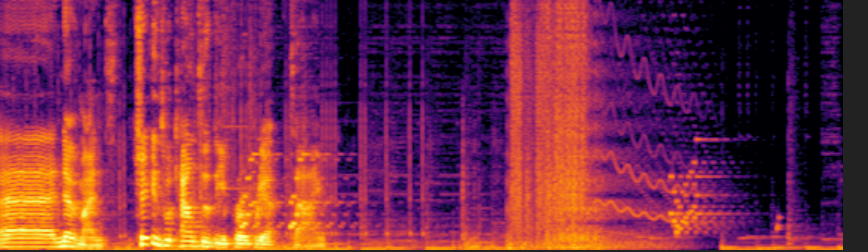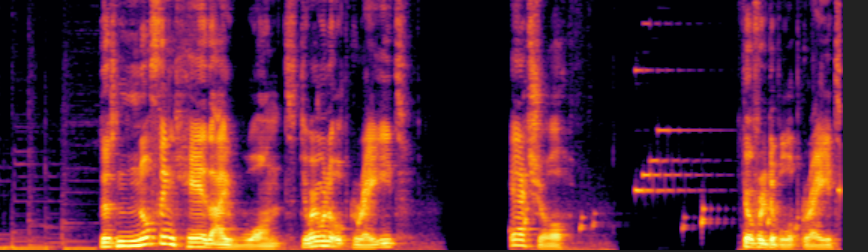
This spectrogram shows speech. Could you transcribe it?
Uh, never mind. Chickens were counted at the appropriate time. There's nothing here that I want. Do I want to upgrade? Yeah, sure. Go for a double upgrade.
